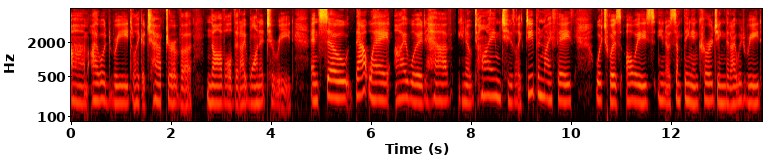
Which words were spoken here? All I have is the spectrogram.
um, I would read like a chapter of a novel that I wanted to read. And so that way I would have, you know, time to like deepen my faith, which was always, you know, something encouraging that I would read,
